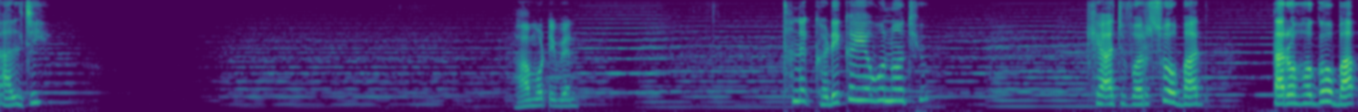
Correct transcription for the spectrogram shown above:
લાલજી? હા મોટી બેન. તને ઘડી કઈ એવું ન થયું? કે આજ વર્ષો બાદ તારો હગો બાપ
